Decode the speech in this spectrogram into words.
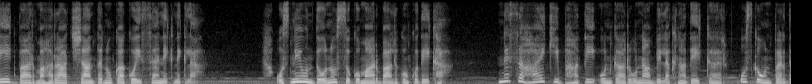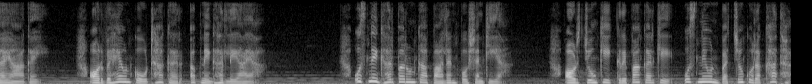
एक बार महाराज शांतनु का कोई सैनिक निकला। उसने उन दोनों सुकुमार बालकों को देखा। निस्सहाय की भांति उनका रोना बिलखना देखकर उसको उन पर दया आ गई और वह उनको उठाकर अपने घर ले आया। उसने घर पर उनका पालन पोषण किया और चूँकि कृपा करके उसने उन बच्चों को रखा था,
